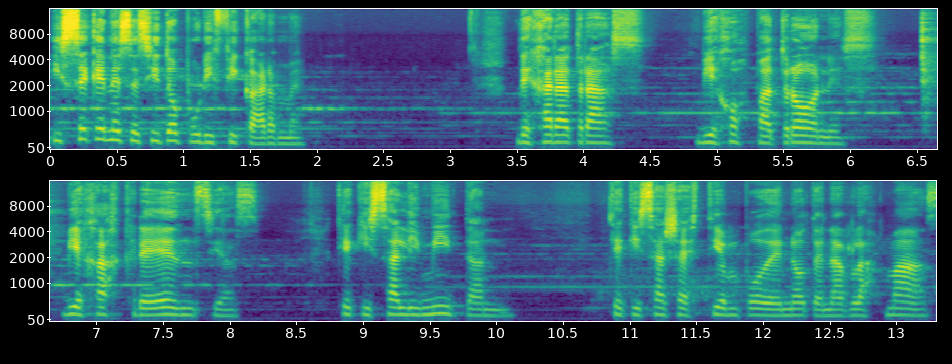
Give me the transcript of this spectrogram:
Y sé que necesito purificarme, dejar atrás viejos patrones, viejas creencias, que quizá limitan, que quizá ya es tiempo de no tenerlas más.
